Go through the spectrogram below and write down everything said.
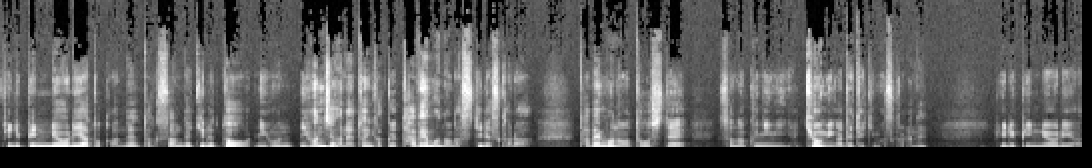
フィリピン料理屋とかねたくさんできると日本日本人はねとにかく食べ物が好きですから食べ物を通してその国にね興味が出てきますからね。フィリピン料理屋。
